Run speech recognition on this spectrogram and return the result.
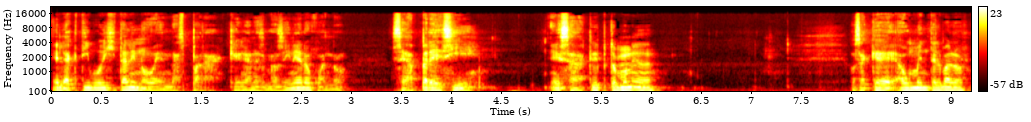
el activo digital y no vendas para que ganes más dinero cuando se aprecie esa criptomoneda. O sea que aumente el valor.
